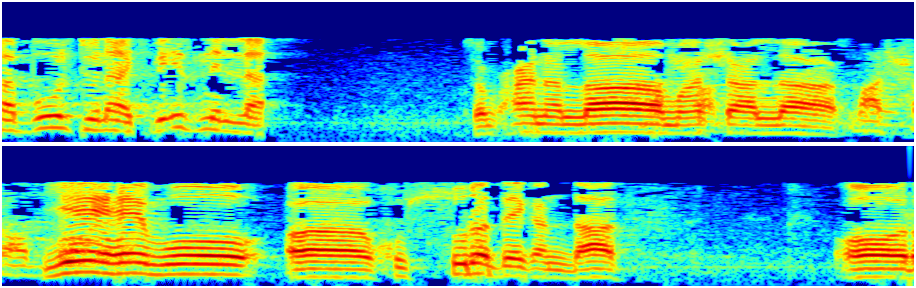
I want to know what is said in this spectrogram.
qabul tonight, bi'idhnillah. سبحان اللہ ماشاء اللہ یہ ہے وہ خوبصورت ایک انداز اور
